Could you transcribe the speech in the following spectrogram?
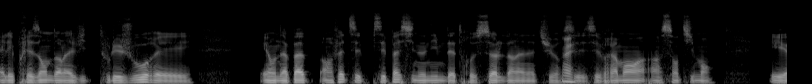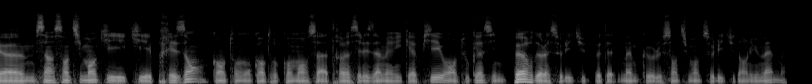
elle est présente dans la vie de tous les jours et, et on n'a pas. En fait, c'est pas synonyme d'être seul dans la nature. Ouais. C'est- vraiment un, sentiment. Et euh, c'est un sentiment qui est, qui est présent quand on, quand on commence à traverser les Amériques à pied, ou en tout cas, c'est une peur de la solitude, peut-être même que le sentiment de solitude en lui-même.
